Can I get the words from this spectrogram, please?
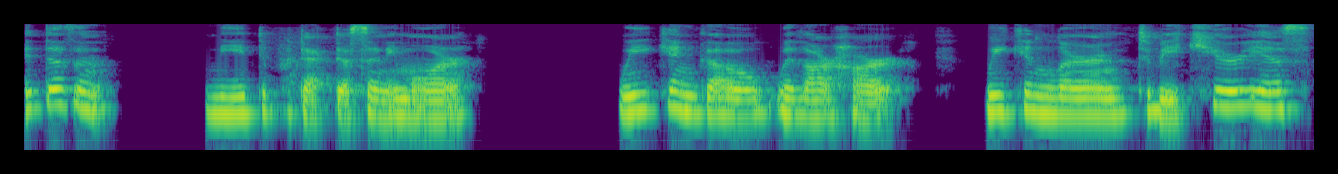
it doesn't need to protect us anymore. We can go with our heart. We can learn to be curious,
